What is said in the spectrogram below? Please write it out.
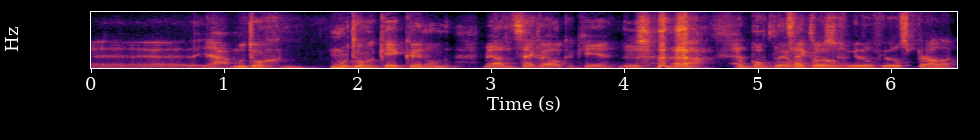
uh, ja, moet toch, moet toch een keer kunnen. Maar ja, dat zeggen we elke keer. Dus ja, het komt weer wat over heel veel spellen.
